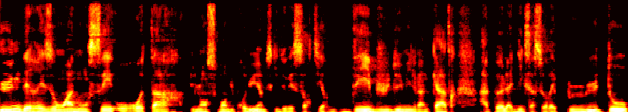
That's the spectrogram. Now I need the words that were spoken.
une des raisons annoncées au retard du lancement du produit, hein, parce qu'il devait sortir début 2024, Apple a dit que ça serait plutôt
